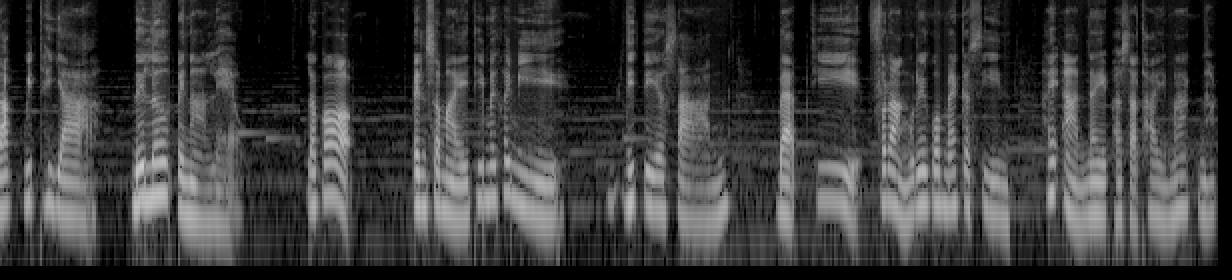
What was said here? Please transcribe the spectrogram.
ลักวิทยาได้เลิกไปนานแล้ว แล้วก็เป็นสมัยที่ไม่ค่อยมีนิตยสาร แบบที่ฝรั่งเรียกว่า magazine ให้อ่านในภาษาไทยมากนัก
